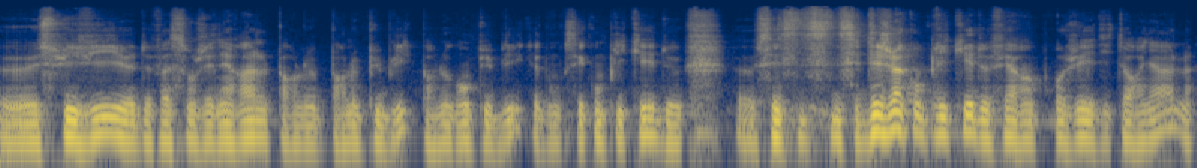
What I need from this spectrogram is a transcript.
euh, suivies de façon générale par le par le public, par le grand public. Donc c'est compliqué de c'est, c'est déjà compliqué de faire un projet éditorial,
